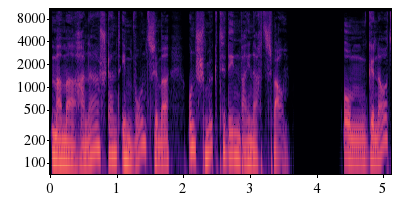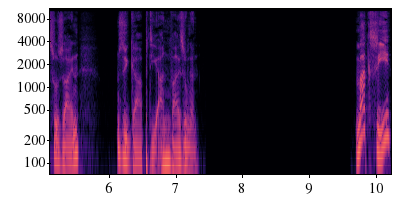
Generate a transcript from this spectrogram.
Mama Hanna stand im Wohnzimmer und schmückte den Weihnachtsbaum. Um genau zu sein, sie gab die Anweisungen. Maxi,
